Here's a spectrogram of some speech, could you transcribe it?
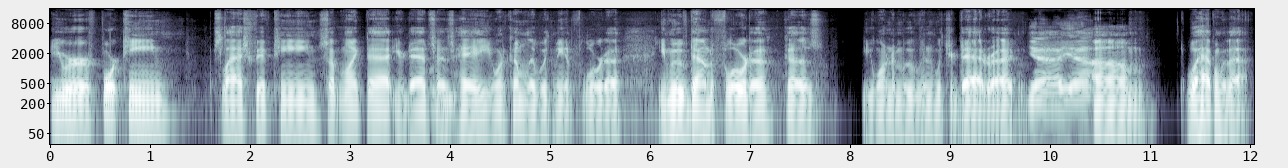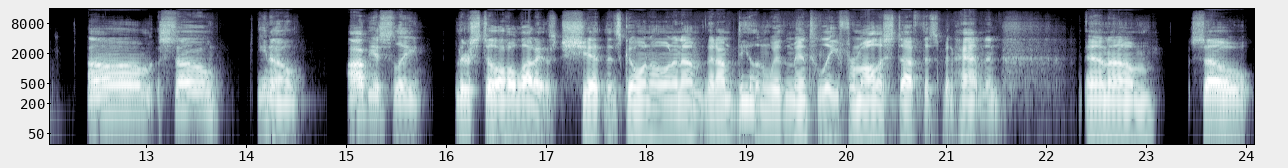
you were 14 slash 15, something like that. Your dad says, Hey, you want to come live with me in Florida? You move down to Florida because you wanted to move in with your dad, right? Yeah, yeah. Um, what happened with that? Um, so, you know, obviously there's still a whole lot of shit that's going on and I'm that I'm dealing with mentally from all the stuff that's been happening. And um so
